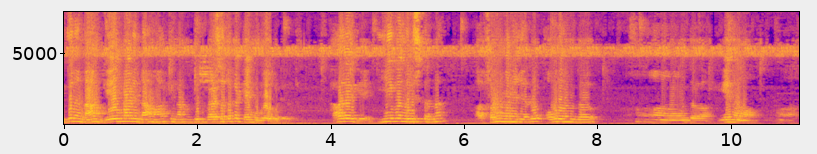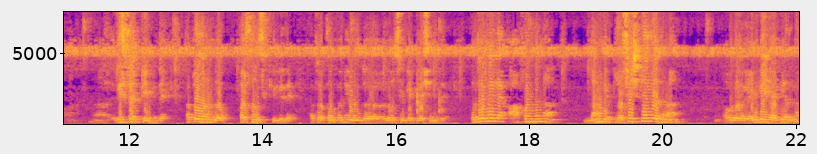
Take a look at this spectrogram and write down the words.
ಇದನ್ನ ನಾವು ಗೇಮ್ ಮಾಡಿ ನಾವು ಹಾಕಿ ನಮ್ಮ ದುಡ್ಡು ಬಳಸೋ ತನಕ ಟೈಮ್ ಮುಗಿದೋಗ್ಬಿಟ್ಟಿರುತ್ತೆ ಹಾಗಾಗಿ ಈ ಒಂದು ರಿಸ್ಕನ್ನು ಆ ಫಂಡ್ ಮ್ಯಾನೇಜರು ಅವರೊಂದು ಒಂದು ಒಂದು ಏನು ರಿಸರ್ಚ್ ಟೀಮ್ ಇದೆ. ಅಥವಾ ಒಂದು ಪರ್ಸನಲ್ ಸ್ಕಿಲ್ ಇದೆ. ಅಥವಾ ಕಂಪನಿ ಒಂದು ರೂಲ್ಸ್ ಅಂಡ್ ರೆಗ್ಯುಲೇಷನ್ ಇದೆ. ಅದ್ರ ಮೇಲೆ ಆ ಫಂಡ್ ಅನ್ನ ನಮಗೆ ಪ್ರೊಫೆಷನಲಿ ಅದನ್ನ ಅವರು ಎಂಗೇಜ್ ಆಗಿ ಅದನ್ನ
